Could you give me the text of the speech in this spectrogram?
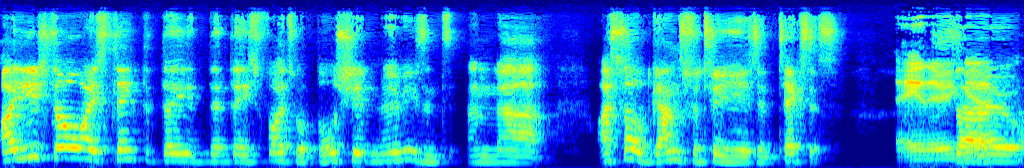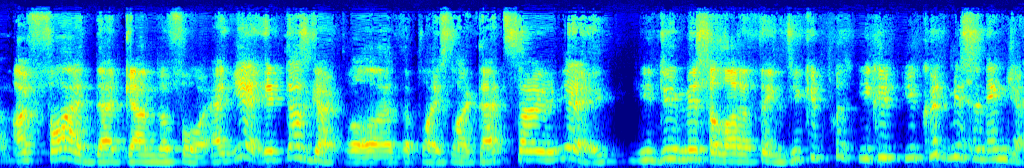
I used to always think that they that these fights were bullshit movies, and and uh, I sold guns for two years in Texas. Hey, there you go. So I fired that gun before, and yeah, it does go all over the place like that. So yeah, you do miss a lot of things. You could put, you could, you could miss a ninja.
